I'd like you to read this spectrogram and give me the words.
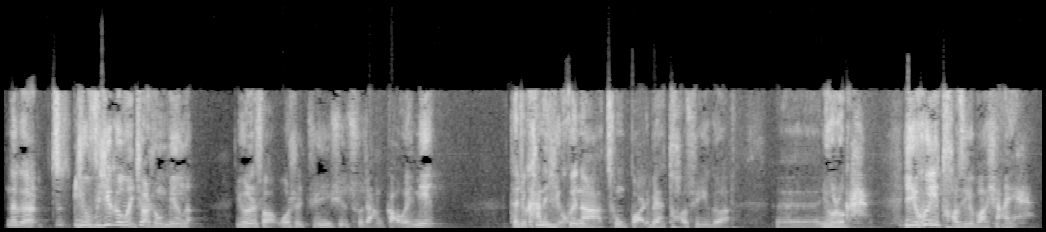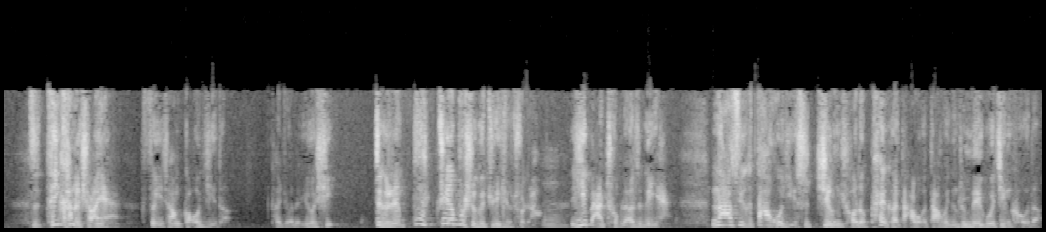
那个有一个问叫什么名字，有人说我是军需处长高文明，他就看着一回呢，从包里边掏出一个呃牛肉干，一回掏出一包香烟，他一看这香烟非常高级的，他觉得有戏。这个人不绝不是个军需处长，一般抽不了这个烟。拿出一个打火机，是精巧的派克打火打火机，是美国进口的。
